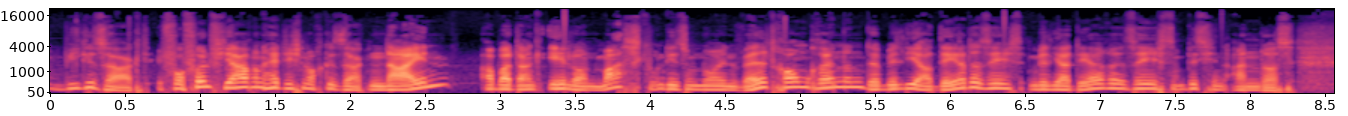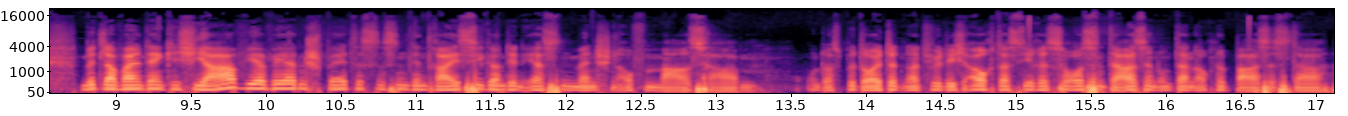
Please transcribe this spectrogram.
wie gesagt, vor fünf Jahren hätte ich noch gesagt nein, aber dank Elon Musk und diesem neuen Weltraumrennen der Milliardäre sehe ich, Milliardäre sehe ich es ein bisschen anders. Mittlerweile denke ich, ja, wir werden spätestens in den 30ern den ersten Menschen auf dem Mars haben. Und das bedeutet natürlich auch, dass die Ressourcen da sind, um dann auch eine Basis da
